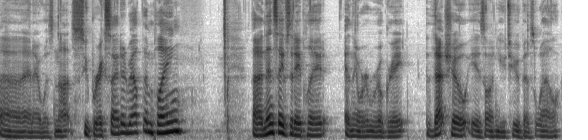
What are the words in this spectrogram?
uh, and I was not super excited about them playing. Uh, and then Saves the Day played, and they were real great. That show is on YouTube as well.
